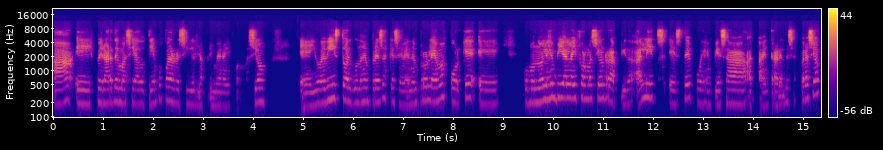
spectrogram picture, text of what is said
a eh, esperar demasiado tiempo para recibir la primera información. Eh, yo he visto algunas empresas que se ven en problemas porque eh, como no les envían la información rápida a leads, este pues empieza a, entrar en desesperación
